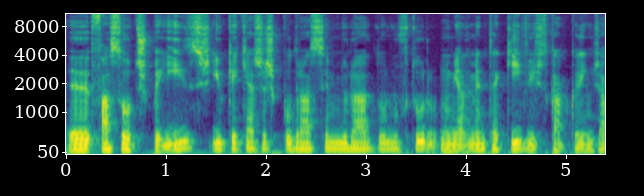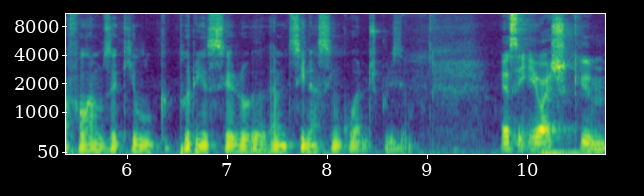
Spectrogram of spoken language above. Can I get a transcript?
Uh, face a outros países e o que é que achas que poderá ser melhorado no futuro, nomeadamente aqui, visto que há bocadinho já falámos aquilo que poderia ser eh, a medicina há 5 anos, por exemplo? É assim, eu acho que uh,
